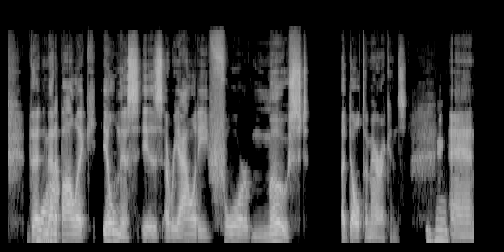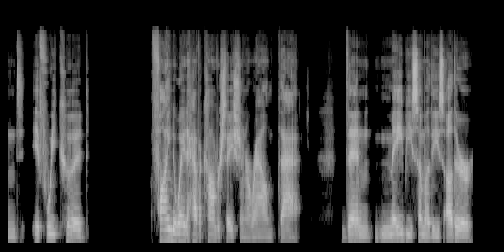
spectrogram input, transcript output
that yeah. metabolic illness is a reality for most adult Americans. Mm-hmm. And if we could find a way to have a conversation around that, then maybe some of these other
